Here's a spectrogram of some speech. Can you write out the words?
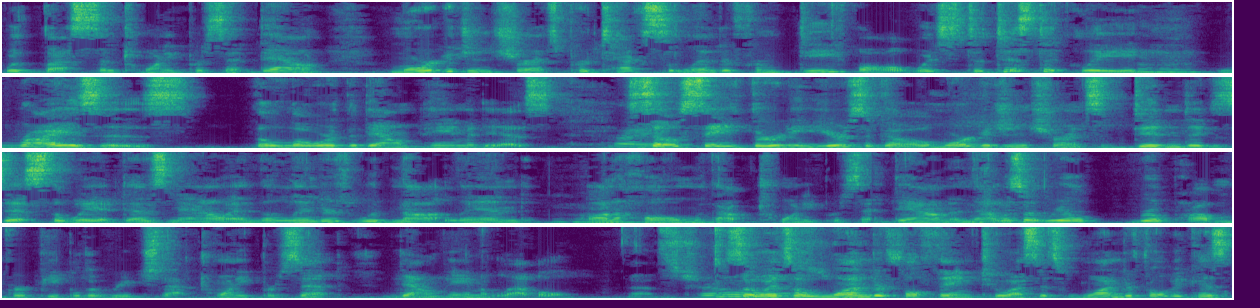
with less than 20% down. Mortgage insurance protects the lender from default, which statistically mm-hmm. rises the lower the down payment is. Right. So, say 30 years ago, mortgage insurance didn't exist the way it does now, and the lenders would not lend mm-hmm. on a home without 20% down. And that was a real, real problem for people to reach that 20% down payment level. That's true. So it's a wonderful thing to us. It's wonderful because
